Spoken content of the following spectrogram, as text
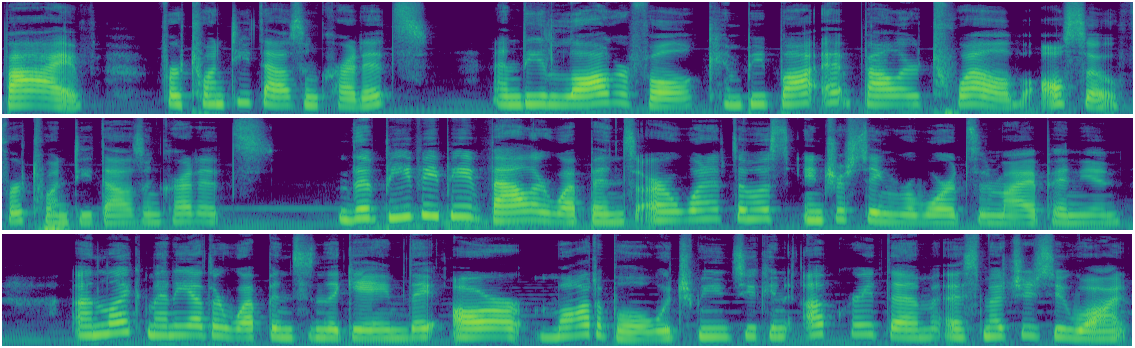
5 for 20,000 credits, and the Lagerful can be bought at Valor 12 also for 20,000 credits. The PvP Valor weapons are one of the most interesting rewards in my opinion. Unlike many other weapons in the game, they are moddable, which means you can upgrade them as much as you want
